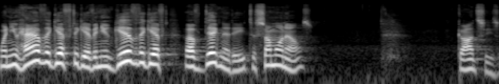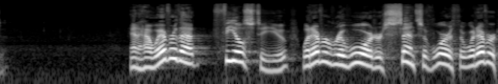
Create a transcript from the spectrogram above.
when you have the gift to give and you give the gift of dignity to someone else, God sees it. And however that feels to you, whatever reward or sense of worth or whatever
